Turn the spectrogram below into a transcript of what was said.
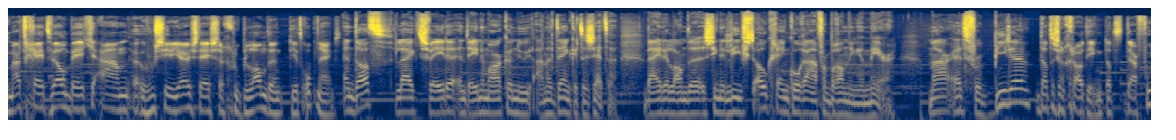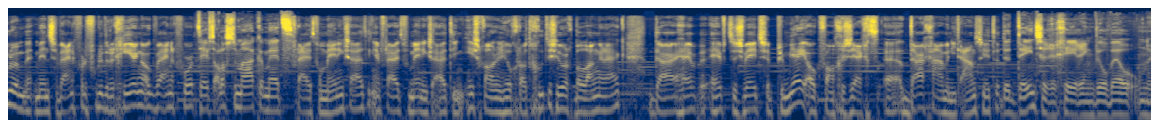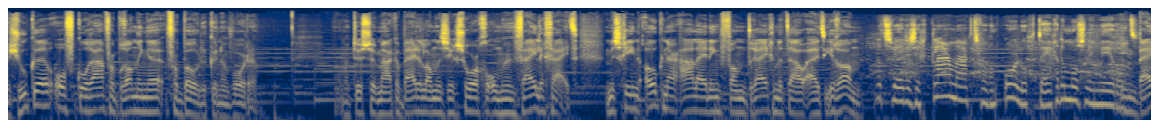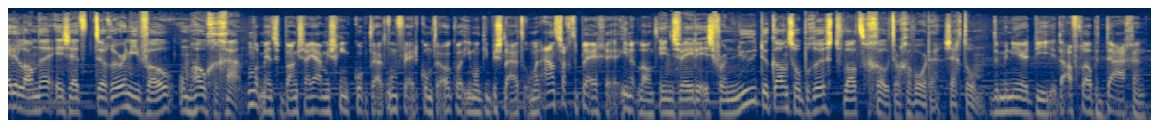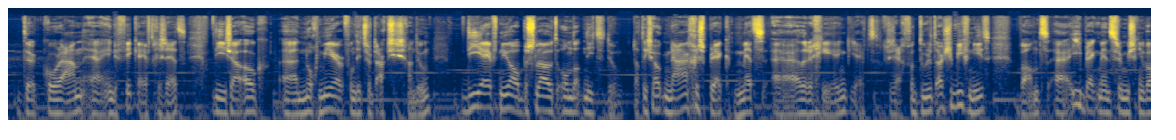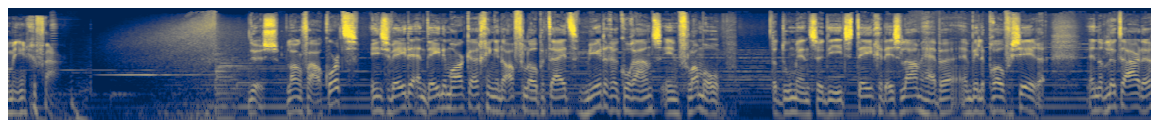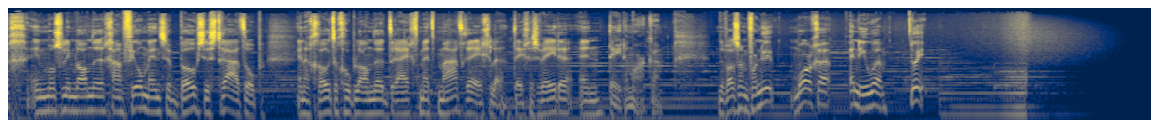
Maar het geeft wel een beetje aan eh, hoe serieus deze groep landen dit opneemt. En dat lijkt Zweden en Denemarken nu aan het denken te zetten. Beide landen zien het liefst ook geen Koranverbrandingen meer. Maar het verbieden. Dat is een groot ding. Dat, daar voelen mensen weinig voor. Daar voelen de regeringen ook weinig voor. Het heeft alles te maken met. Vrijheid van meningsuiting. En vrijheid van meningsuiting is gewoon een heel groot goed. Is heel erg belangrijk. Daar heb- heeft de Zweedse premier ook van gezegd. eh, daar gaan we niet aan zitten. De Deense regering wil wel onderzoeken of Koranverbrandingen verboden kunnen worden. Ondertussen maken beide landen zich zorgen om hun veiligheid. Misschien ook naar aanleiding van dreigende taal uit Iran. Dat Zweden zich klaarmaakt voor een oorlog tegen de moslimwereld. In beide landen is het terreurniveau omhoog gegaan. Omdat mensen bang zijn, ja, misschien komt er uit onvrede komt er ook wel iemand die besluit om een aanslag te plegen in het land. In Zweden is voor nu de kans op rust wat groter geworden, zegt Tom. De meneer die de afgelopen dagen de Koran eh, in de fik heeft gezet, die zou ook eh, nog meer van dit soort acties gaan doen. Die heeft nu al besloten om dat niet te doen. Dat is ook na gesprek met eh, de regering. Die heeft gezegd van doe het alsjeblieft niet, want eh, je brengt mensen er misschien wel mee in gevaar. Dus, lang verhaal kort. In Zweden en Denemarken gingen de afgelopen tijd meerdere Korans in vlammen op. Dat doen mensen die iets tegen de islam hebben en willen provoceren. En dat lukt aardig. In moslimlanden gaan veel mensen boos de straat op. En een grote groep landen dreigt met maatregelen tegen Zweden en Denemarken. Dat was hem voor nu. Morgen een nieuwe. Doei!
